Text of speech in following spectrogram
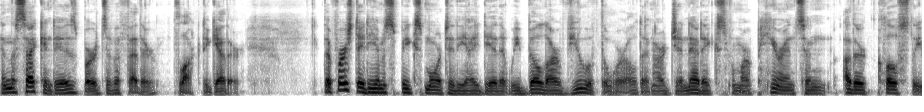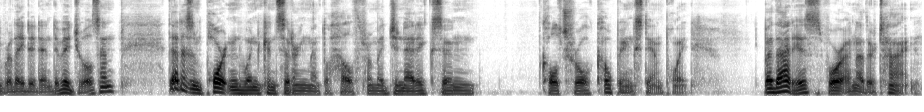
and the second is birds of a feather flock together. The first idiom speaks more to the idea that we build our view of the world and our genetics from our parents and other closely related individuals, and that is important when considering mental health from a genetics and cultural coping standpoint. But that is for another time.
